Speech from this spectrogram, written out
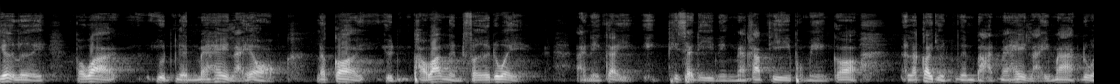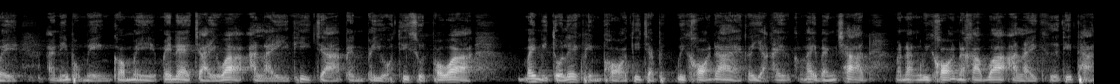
เยอะๆเลย เพราะว่าหยุดเงินไม่ให้ไหลออก แล้วก็หยุดภาวะเงินเฟ้อด้วย อันนี้ก็อีกอีกทฤษฎีหนึ่งนะครับ ที่ผมเองก็แล้วก็หยุดเงินบาทไม่ให้ไหลมากด้วย อันนี้ผมเองก็ไม่ไม่แน่ใจว่าอะไรที่จะเป็นประโยชน์ที่สุด เพราะว่า ไม่มีตัวเลขเพียงพอที่จะวิเคราะห์ได้ ก็อยากให้ต้องให้แบงก์ชาติ มานั่งวิเคราะห์นะครับ ว่าอะไรคือทิศทาง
